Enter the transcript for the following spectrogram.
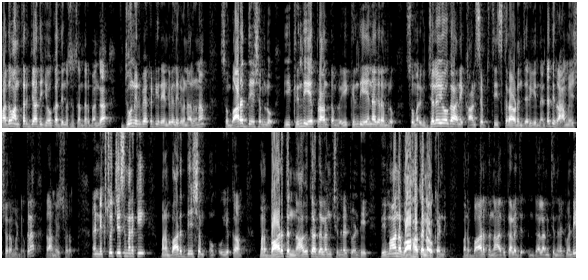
పదవ అంతర్జాతీయ యోగా దినోత్సవం సందర్భంగా జూన్ ఇరవై ఒకటి రెండు వేల ఇరవై నాలుగున సో భారతదేశంలో ఈ క్రింది ఏ ప్రాంతంలో ఈ క్రింది ఏ నగరంలో సో మనకి జలయోగా అనే కాన్సెప్ట్ తీసుకురావడం జరిగిందంటే అది రామేశ్వరం అండి ఓకేనా? రామేశ్వరం. అండ్ నెక్స్ట్ వచ్చేసి మనకి మన భారతదేశం యొక్క మన భారత నావికా దళానికి చెందినటువంటి విమాన వాహక నౌక అండి. మన భారత నావికాల దళానికి చెందినటువంటి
